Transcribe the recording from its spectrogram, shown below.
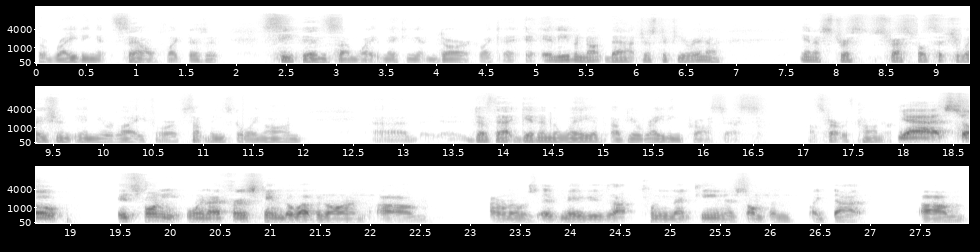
the writing itself? Like, does it seep in some way, making it dark? Like, and even not that, just if you're in a in a stress stressful situation in your life, or if something's going on, uh, does that get in the way of, of your writing process? I'll start with Connor. Yeah, so it's funny when I first came to Lebanon. Um, I don't know, it was it maybe it was 2019 or something like that. Um,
